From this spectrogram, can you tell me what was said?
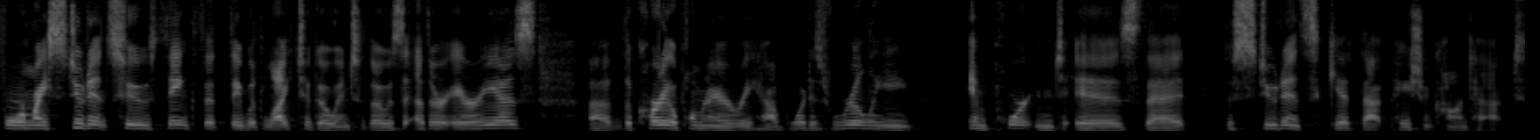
for my students who think that they would like to go into those other areas, uh, the cardiopulmonary rehab, what is really important is that the students get that patient contact.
